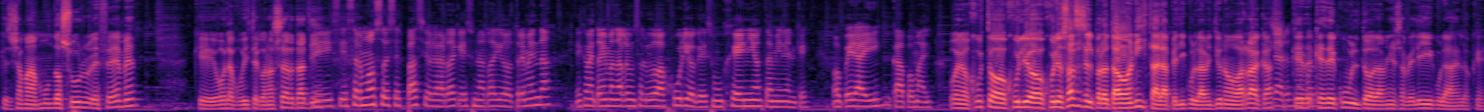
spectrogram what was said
que se llama Mundo Sur FM, que vos la pudiste conocer, Tati. Sí, sí, es hermoso ese espacio, la verdad que es una radio tremenda. Déjame también mandarle un saludo a Julio, que es un genio también el que opera ahí, capo mal. Bueno, justo Julio, Julio Salsa es el protagonista de la película 21 Barracas, Claro, que, es, acuerdo. que es de culto también esa película, los que,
